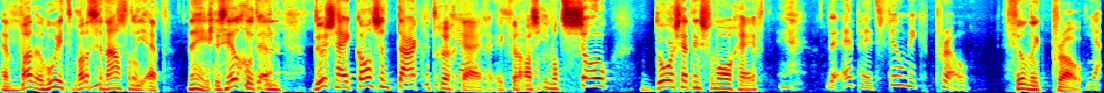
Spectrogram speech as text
En wat, hoe heet, wat is de naam van die app? Nee, het is heel goed. En dus hij kan zijn taak weer terugkrijgen. ik vind als iemand zo doorzettingsvermogen heeft, De app heet Filmic Pro. Filmic Pro. Ja.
